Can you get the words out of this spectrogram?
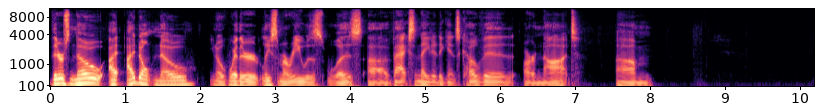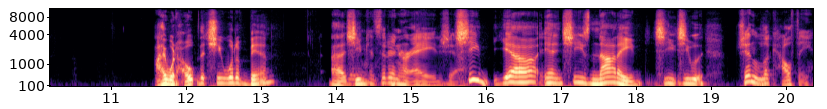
there's no, I, I don't know, you know, whether Lisa Marie was was uh, vaccinated against COVID or not. Um, I would hope that she would have been. Uh, she considering her age, yeah. she yeah, and she's not a she she. w- She didn't look healthy.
